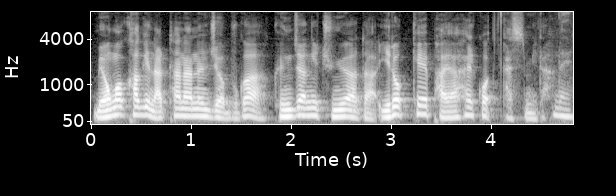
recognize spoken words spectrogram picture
명확하게 나타나는지 여부가 굉장히 중요하다. 이렇게 봐야 할 것 같습니다. 네.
